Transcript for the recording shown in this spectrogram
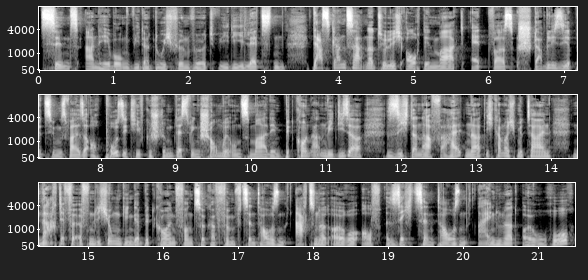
Zinsanhebungen wieder durchführen wird wie die letzten. Das Ganze hat natürlich auch den Markt etwas stabilisiert beziehungsweise auch positiv gestimmt. Deswegen schauen wir uns mal den Bitcoin an, wie dieser sich danach verhalten hat. Ich kann euch mitteilen, nach der Veröffentlichung ging der Bitcoin von circa 15.800 Euro auf 16.100 Euro hoch.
